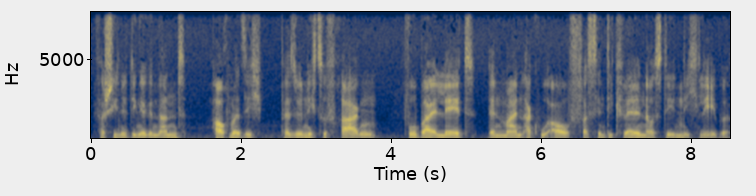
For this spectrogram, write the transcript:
verschiedene Dinge genannt, auch mal sich persönlich zu fragen, wobei lädt denn mein Akku auf? Was sind die Quellen, aus denen ich lebe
